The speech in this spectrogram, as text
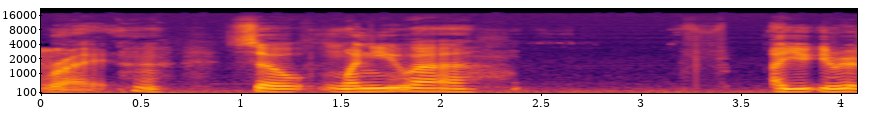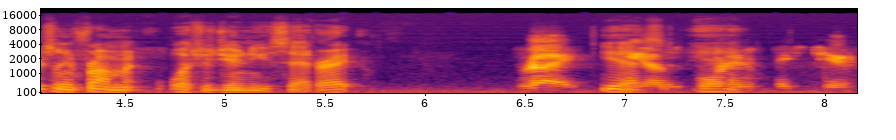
Right. So when you uh, are you you're originally from West Virginia? You said right. Right. Yes, Yeah, I was born yeah. and raised here.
